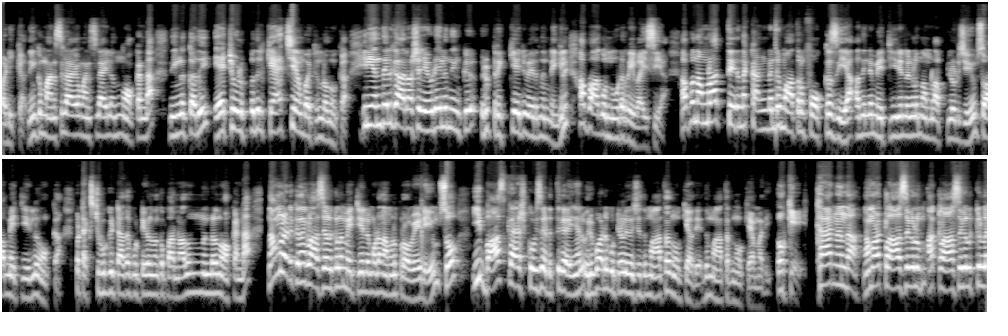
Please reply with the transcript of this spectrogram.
പഠിക്കുക. നിങ്ങൾക്ക് മനസ്സിലായോ മനസ്സിലായാലും ഒന്നും നോക്കണ്ട. നിങ്ങൾക്കത് ഏറ്റവും എളുപ്പത്തിൽ ക്യാച്ച് ചെയ്യാൻ പറ്റുന്നുണ്ടോ നോക്കുക. ഇനി എന്തെങ്കിലും കാരണവശാലും എവിടെയെങ്കിലും നിങ്ങൾക്ക് ഒരു ട്രിക്ക് ആയിട്ട് വരുന്നുണ്ടെങ്കിൽ ആ ഭാഗം ഒന്നുകൂടെ റിവൈസ് ചെയ്യുക. അപ്പോൾ നമ്മൾ ആ തരുന്ന കണ്ടന്റ് മാത്രം ഫോക്കസ് ചെയ്യുക. അതിന്റെ മെറ്റീരിയലുകൾ നമ്മൾ അപ്ലോഡ് ചെയ്യും. സോ ആ മെറ്റീരിയൽ നോക്കുക. ഇപ്പോൾ ടെക്സ്റ്റ് ബുക്ക് കിട്ടാത്ത കുട്ടികൾ എന്നൊക്കെ പറഞ്ഞാൽ അതൊന്നും നിങ്ങൾ നോക്കണ്ട. നമ്മൾ എടുക്കുന്ന ക്ലാസ്സുകൾക്കുള്ള മെറ്റീരിയലും കൂടെ നമ്മൾ പ്രൊവൈഡ് ചെയ്യും. സോ ഈ ബാസ് ക്രാഷ് കോഴ്സ് എടുത്തു കഴിഞ്ഞാൽ ഒരുപാട് കുട്ടികൾ ചോദിച്ചു ഇത് മാത്രം നോക്കിയാൽ മതി ഇത് മാത്രം നോക്കിയാൽ മതി. ഓക്കെ കാരണം എന്താ? നമ്മുടെ ക്ലാസ്സുകളും ആ ക്ലാസ്സുകൾക്കുള്ള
